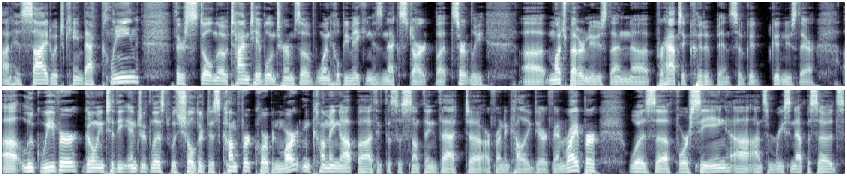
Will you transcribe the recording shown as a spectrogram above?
on his side, which came back clean. There's still no timetable in terms of when he'll be making his next start, but certainly uh, much better news than uh, perhaps it could have been. So good, good news there. Uh, Luke Weaver going to the injured list with shoulder discomfort. Corbin Martin coming up. Uh, I think this is something that uh, our friend and colleague Derek VanRiper was uh, foreseeing on some recent episodes.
